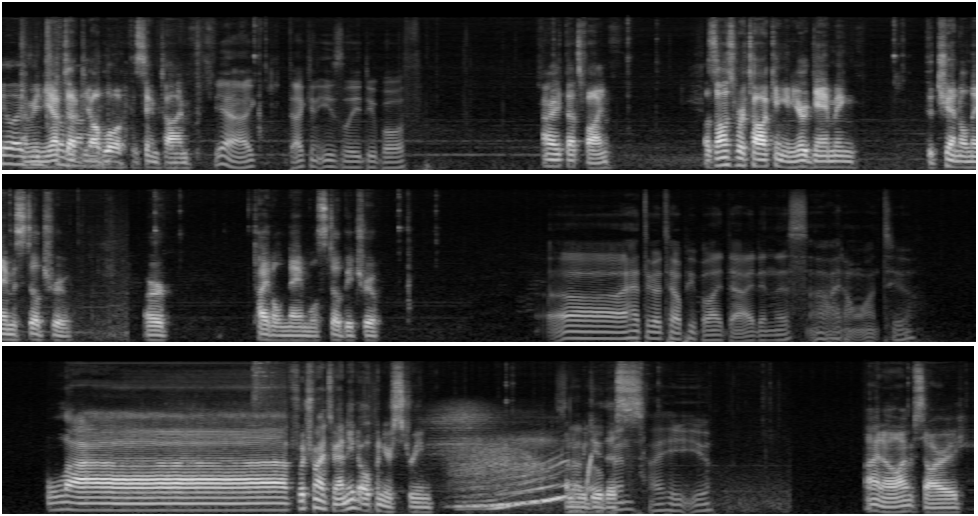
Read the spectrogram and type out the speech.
feel like I mean, you have to have killed that Diablo up at the same time. Yeah, I, I can easily do both. All right, that's fine. As long as we're talking and you're gaming, the channel name is still true, or title name will still be true. Uh, I had to go tell people I died in this. Oh, I don't want to. Laugh. Which reminds me, I need to open your stream. When do we do open. this? I hate you. I know. I'm sorry.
